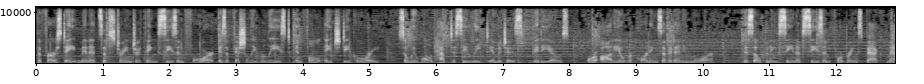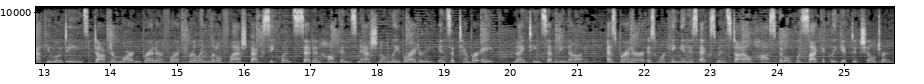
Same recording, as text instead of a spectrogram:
The first eight minutes of Stranger Things Season 4 is officially released in full HD glory, so we won't have to see leaked images, videos, or audio recordings of it anymore. This opening scene of season 4 brings back Matthew Modine's Dr. Martin Brenner for a thrilling little flashback sequence set in Hawkins National Laboratory in September 8, 1979, as Brenner is working in his X-Men style hospital with psychically gifted children.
